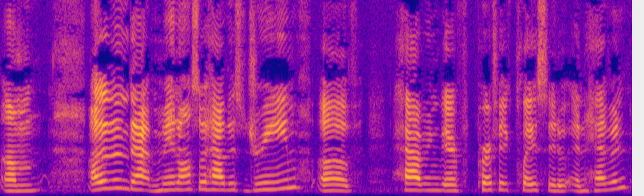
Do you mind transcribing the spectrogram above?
Um, other than that, men also have this dream of having their perfect place in, in heaven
